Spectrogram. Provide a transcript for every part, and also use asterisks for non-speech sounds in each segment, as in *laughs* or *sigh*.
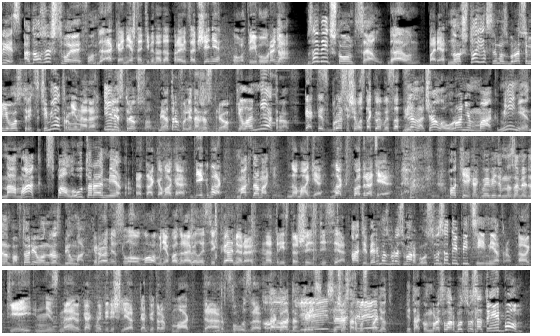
Крис, одолжишь свой iPhone? Да, конечно, тебе надо отправить сообщение. О, ты его уронил. Да. Заметь, что он цел. Да, он в порядке. Но что, если мы сбросим его с 30 метров? Не надо. Или с 300 метров, или даже с 3 километров. Как ты сбросишь его с такой высоты? Для начала уроним Mac Mini на Mac с полутора метров. Атака Мака. Биг Мак. Мак на Маке. На Маке. Mac в квадрате. *laughs* Окей, как мы видим на замедленном повторе, он разбил Mac. Кроме slow-mo, мне понравилась и камера на 360. А теперь мы сбросим арбуз с высоты 5 метров. Окей, не знаю, как мы перешли от компьютеров Mac до арбузов. Так, ладно, Крис, сейчас арбуз упадет. Итак, он бросил арбуз с высоты и бум!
